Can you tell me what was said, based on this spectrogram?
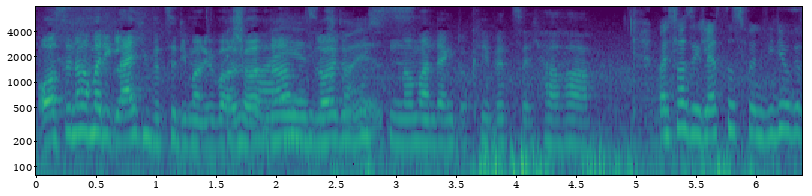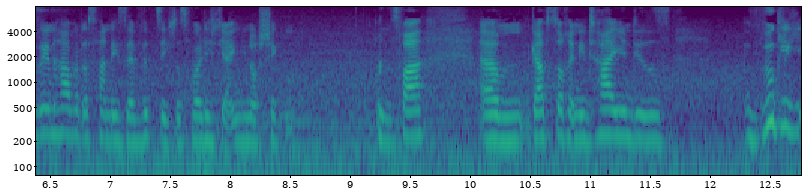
Oh, es sind auch immer die gleichen Witze, die man überall Ich hört, ne? weiß, Die ich Leute husten und man denkt, okay, witzig, haha. Weißt du, was ich letztens für ein Video gesehen habe? Das fand ich sehr witzig. Das wollte ich dir eigentlich noch schicken. Und zwar ähm, gab es doch in Italien dieses wirklich,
